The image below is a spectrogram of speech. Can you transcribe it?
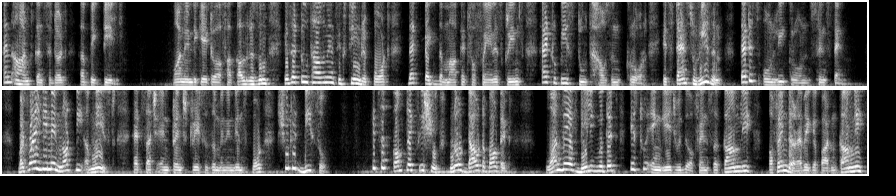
and aren't considered a big deal. One indicator of our colorism is a 2016 report that pegged the market for fairness creams at rupees 2000 crore. It stands to reason that it's only grown since then. But while we may not be amazed at such entrenched racism in Indian sport, should it be so? It's a complex issue, no doubt about it. One way of dealing with it is to engage with the offender calmly, offender, I beg your pardon, calmly,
